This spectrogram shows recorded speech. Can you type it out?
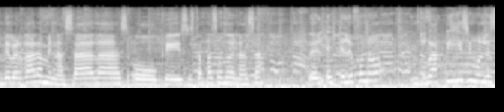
de verdad amenazadas o que se están pasando de lanza, el, el teléfono rapidísimo les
